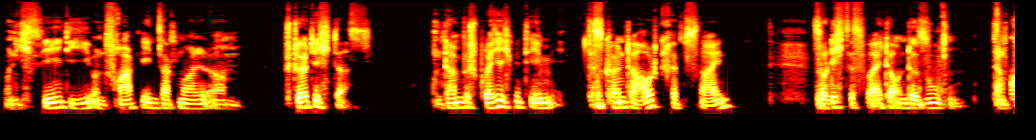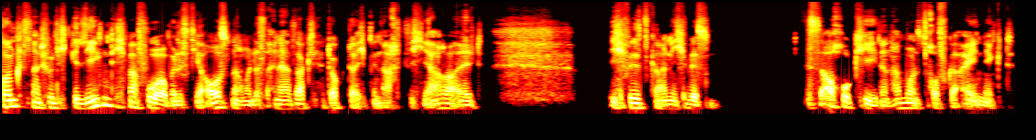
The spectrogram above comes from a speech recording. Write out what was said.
und ich sehe die und frage ihn, sag mal, ähm, Stört dich das? Und dann bespreche ich mit ihm, das könnte Hautkrebs sein. Soll ich das weiter untersuchen? Dann kommt es natürlich gelegentlich mal vor, aber das ist die Ausnahme, dass einer sagt, Herr Doktor, ich bin 80 Jahre alt. Ich will es gar nicht wissen. Das ist auch okay, dann haben wir uns darauf geeinigt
